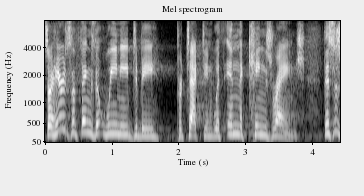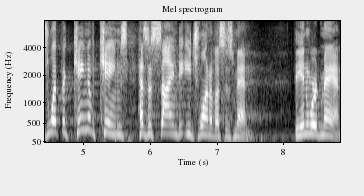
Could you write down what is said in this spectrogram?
So here's the things that we need to be protecting within the king's range. This is what the king of kings has assigned to each one of us as men the inward man,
